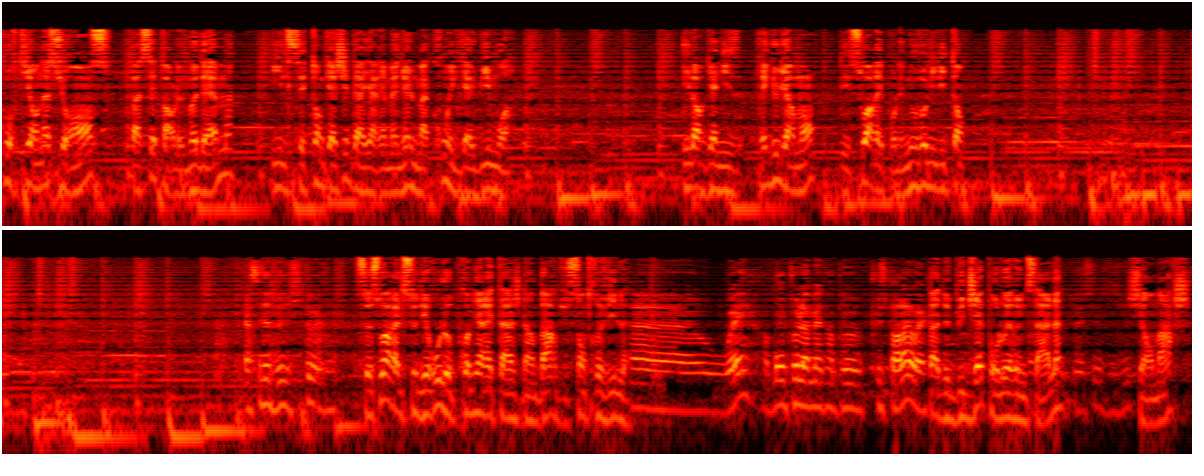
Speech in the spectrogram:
Courtier en assurance, passé par le Modem, il s'est engagé derrière Emmanuel Macron il y a huit mois. Il organise régulièrement des soirées pour les nouveaux militants. Merci d'être venu si tôt. Ce soir, elle se déroule au premier étage d'un bar du centre-ville. Euh, ouais, bon, on peut la mettre un peu plus par là, ouais. Pas de budget pour louer une salle. Chez En Marche,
